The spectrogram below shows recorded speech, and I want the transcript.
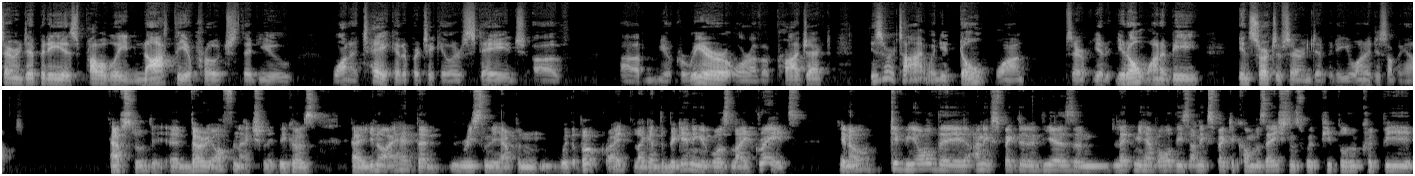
serendipity is probably not the approach that you want to take at a particular stage of um, your career or of a project. Is there a time when you don't want you, don't want to be in search of serendipity? You want to do something else. Absolutely, and very often actually, because uh, you know I had that recently happen with a book, right? Like at the beginning, it was like great, you know, give me all the unexpected ideas and let me have all these unexpected conversations with people who could be,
